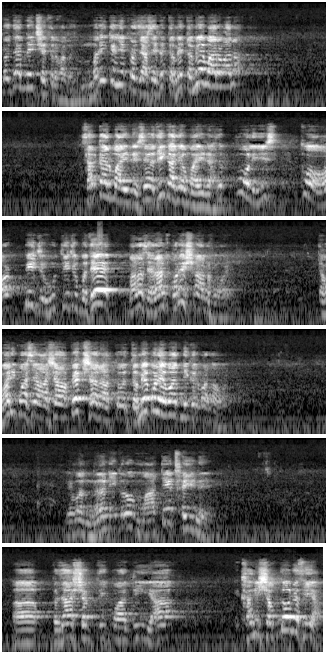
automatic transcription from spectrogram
પ્રજા નહીં છેતરવાના. મરી ગયેલી પ્રજા છે? એટલે તમે તમે મારવાના. સરકાર મારી દેશે, અધિકારીઓ મારી દેશે પોલીસ, કોર્ટ, બીજું, ત્રીજું, બધે માણસ હેરાન પરેશાન હોય. તમારી પાસે આશા, અપેક્ષા રાખતો હોય, તમે પણ એવા જ નીકળવાના હોય. એવા ન નીકળો, માટે થઈને પ્રજાશક્તિ પાર્ટી આ ખાલી શબ્દો નથી આ.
